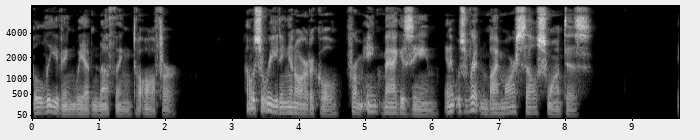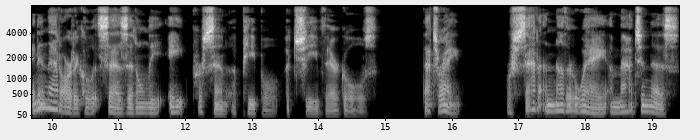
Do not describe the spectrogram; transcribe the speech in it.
believing we have nothing to offer. I was reading an article from Inc. magazine, and it was written by Marcel Schwantes. And in that article, it says that only 8% of people achieve their goals. That's right. Or said another way, imagine this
